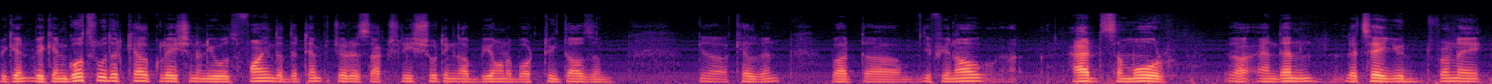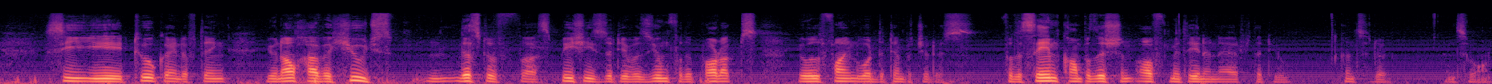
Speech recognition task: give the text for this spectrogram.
we can we can go through that calculation and you will find that the temperature is actually shooting up beyond about 3000 uh, Kelvin. But um, if you now add some more uh, and then let us say you run a CEA2 kind of thing you now have a huge list of uh, species that you have assumed for the products you will find what the temperature is for the same composition of methane and air that you considered and so on.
